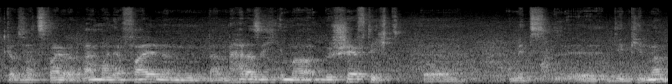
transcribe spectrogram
ich glaube, das war zwei oder dreimal der Fall, dann, dann hat er sich immer beschäftigt äh, mit äh, den Kindern.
